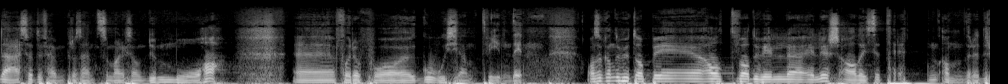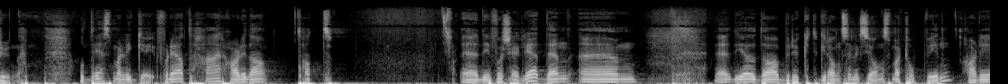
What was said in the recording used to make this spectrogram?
det er 75% som er liksom, du må ha eh, for å få godkjent vinen din. Og så kan du putte oppi alt hva du vil eh, ellers av disse 13 andre druene. Og det som er litt gøy, for her har de da tatt eh, de forskjellige. Den, øh, de har da brukt Grand Selection, som er toppvinen. Har de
